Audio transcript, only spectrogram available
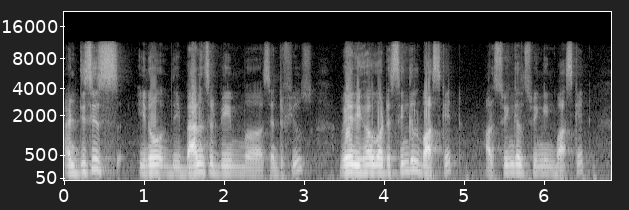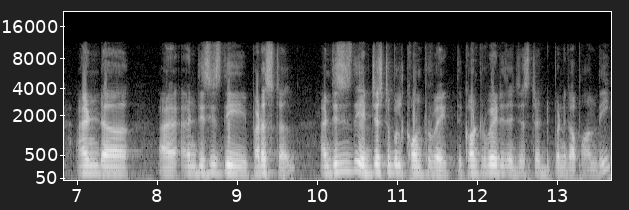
And this is you know the balanced beam centrifuge where you have got a single basket or single swinging basket. And and this is the pedestal. And this is the adjustable counterweight. The counterweight is adjusted depending upon the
